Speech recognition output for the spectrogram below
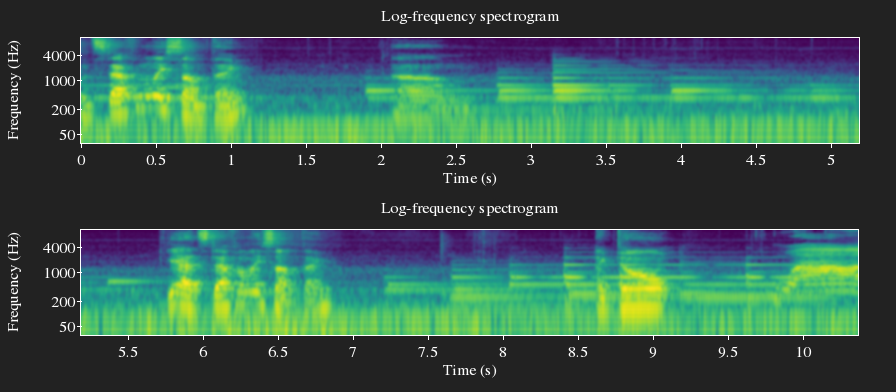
It's definitely something. Um. Yeah, it's definitely something. I don't. Wow.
